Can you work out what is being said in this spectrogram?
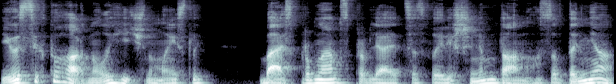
І усі, хто гарно логічно мислить, без проблем справляється з вирішенням даного завдання.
